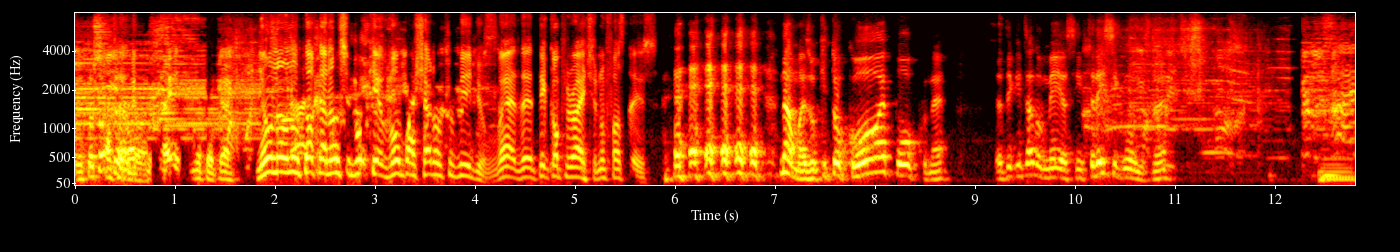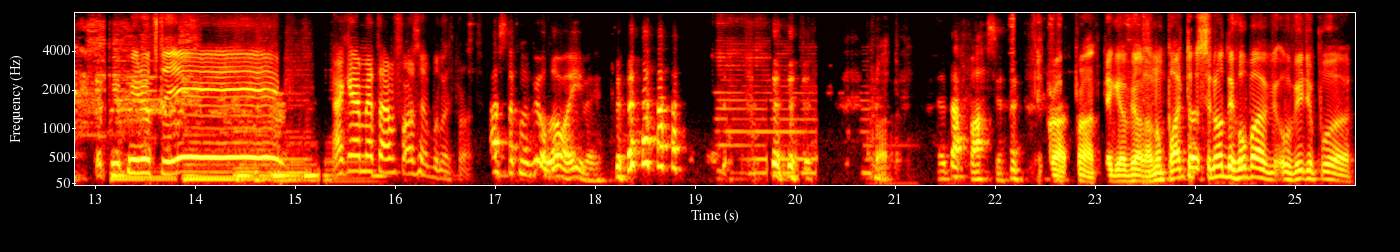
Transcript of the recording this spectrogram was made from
Eu tô tocando. Não, não, não toca não, se porque vão baixar outro vídeo. Tem copyright, não faça isso. não, mas o que tocou é pouco, né? Eu tenho que entrar no meio, assim, três segundos, né? Eu prefiro ser. Aqui é a metamorfose ambulante, pronto. Ah, você tá com violão aí, velho. pronto. Tá fácil. Pronto, pronto, peguei o violão. Não pode, senão derruba o vídeo por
